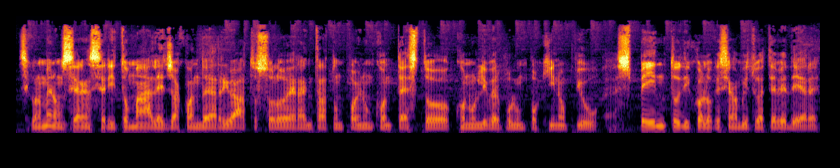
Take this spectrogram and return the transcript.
secondo me non si era inserito male già quando è arrivato, solo era entrato un po' in un contesto con un Liverpool un pochino più eh, spento di quello che siamo abituati a vedere.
